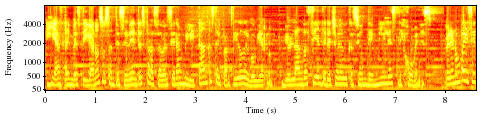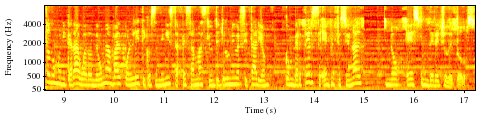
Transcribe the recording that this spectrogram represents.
Y hasta investigaron sus antecedentes para saber si eran militantes del partido del gobierno, violando así el derecho a la educación de miles de jóvenes. Pero en un paísito como Nicaragua, donde un aval político sandinista pesa más que un título universitario, convertirse en profesional no es un derecho de todos.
